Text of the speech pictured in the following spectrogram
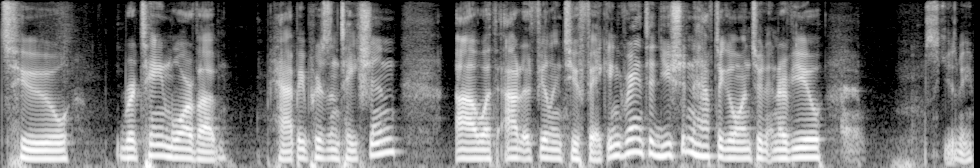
to retain more of a happy presentation uh, without it feeling too fake. And granted, you shouldn't have to go into an interview. Excuse me.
